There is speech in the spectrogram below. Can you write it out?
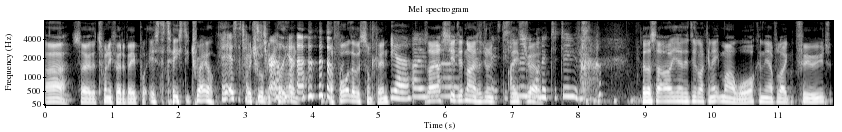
Ah, so the 23rd of April is the Tasty Trail. It is the which Tasty we'll be Trail, covering. yeah. I thought there was something. Yeah. Because I asked you, didn't I? I said, do you want Tasty I really Trail? wanted to do that. Because I said, oh, yeah, they do like an eight mile walk and they have like food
